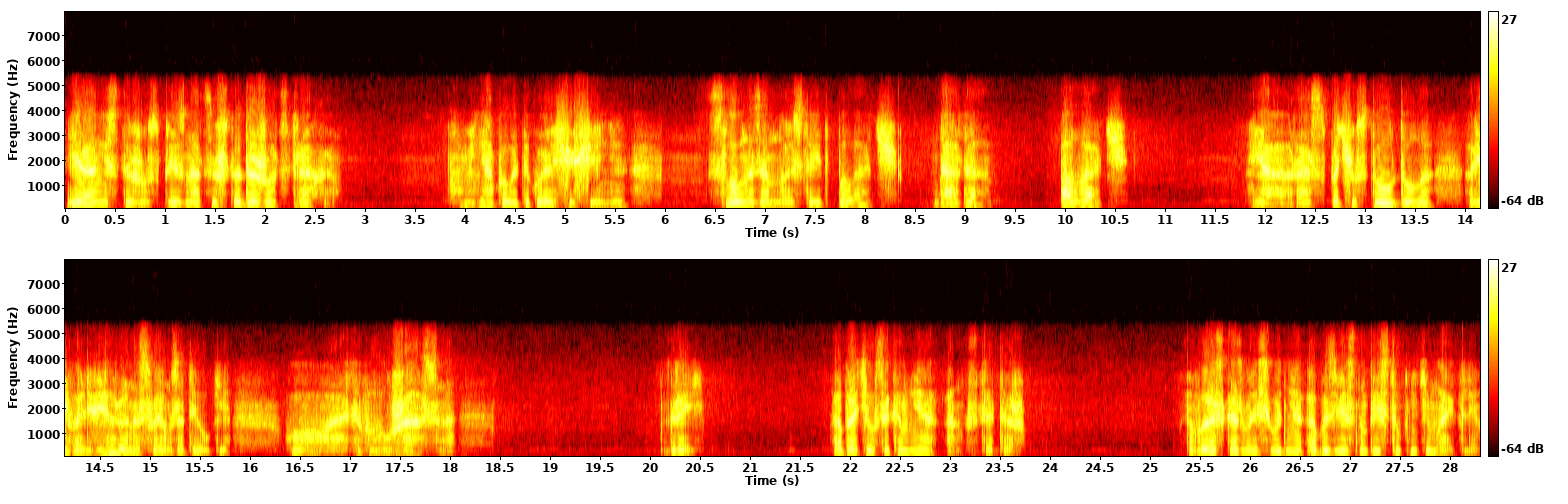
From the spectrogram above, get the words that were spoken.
Я не стыжусь признаться, что дрожу от страха. У меня было такое ощущение, словно за мной стоит палач. Да-да, палач. Я раз почувствовал дуло револьвера на своем затылке. О, это было ужасно. Грей, обратился ко мне Ангстеттер. Вы рассказывали сегодня об известном преступнике Майкле.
